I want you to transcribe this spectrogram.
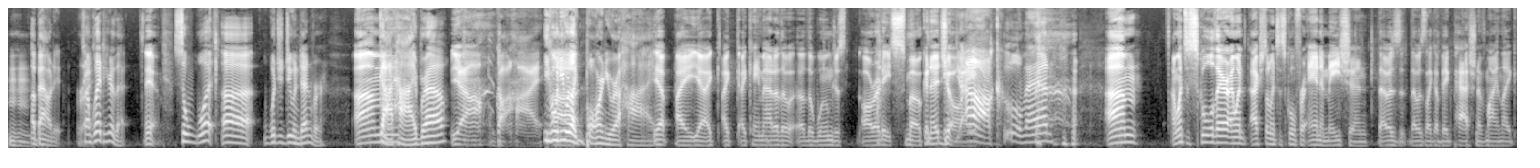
hmm about it. So I'm glad to hear that. Yeah. So what uh what'd you do in Denver? Um. Got high, bro. Yeah, got high. Even when you were Uh, like born, you were high. Yep. I yeah. I, I, I came out of the of the womb just already smoking a joint. Oh, cool, man. um, I went to school there. I went actually went to school for animation. That was that was like a big passion of mine. Like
